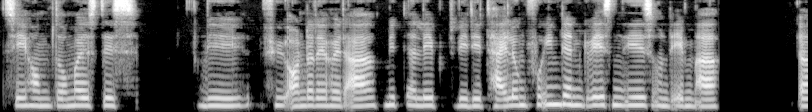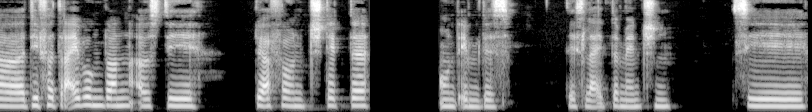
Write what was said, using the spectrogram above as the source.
sie haben damals das, wie viele andere halt auch miterlebt, wie die Teilung von Indien gewesen ist und eben auch äh, die Vertreibung dann aus die Dörfer und Städte und eben das, das Leid der Menschen. Sie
